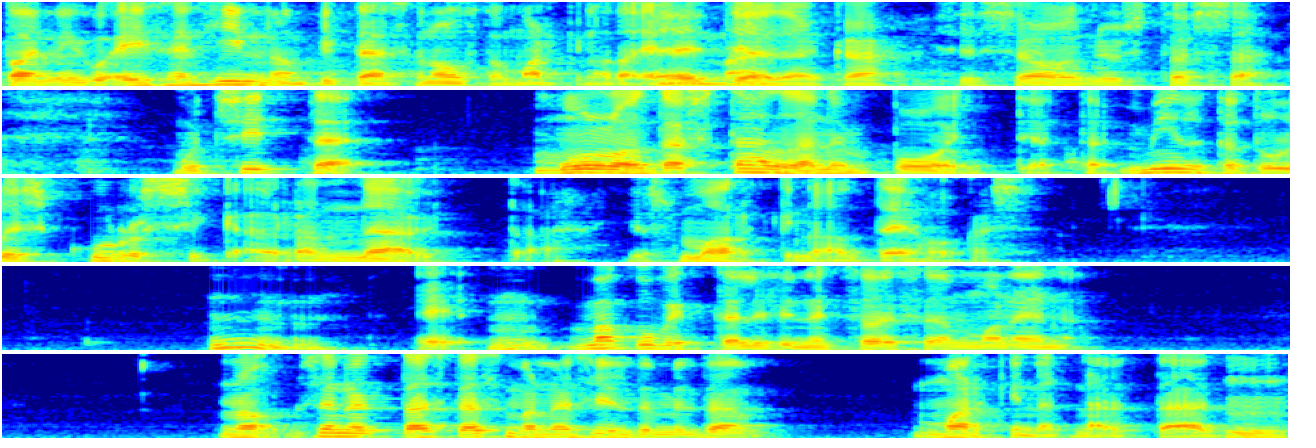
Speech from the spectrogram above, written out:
Tai niin kuin, ei sen hinnan pitäisi nousta markkinoilta enemmän. Ei tietenkään. Siis se on just tässä. Mutta sitten mulla on tässä tällainen pointti, että miltä tulisi kurssikäyrän näyttää, jos markkina on tehokas? Mm. Ei, mä kuvittelisin, että se olisi semmoinen... No, se näyttäisi täsmälleen siltä, miltä markkinat näyttää. Mm.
